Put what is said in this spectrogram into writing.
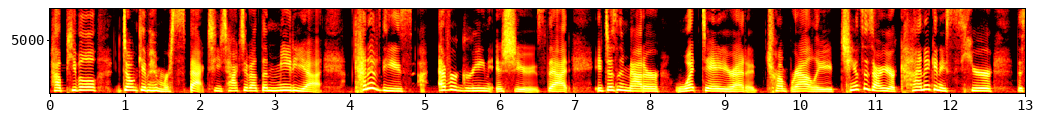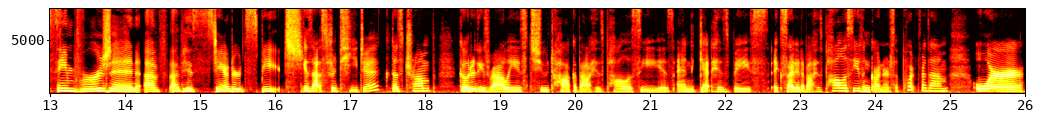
how people don't give him respect. He talked about the media, kind of these evergreen issues that it doesn't matter what day you're at a Trump rally, chances are you're kind of going to hear the same version of, of his standard speech. Is that strategic? Does Trump go to these rallies to talk about his policies and get his base excited about his policies and garner support for them? Or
